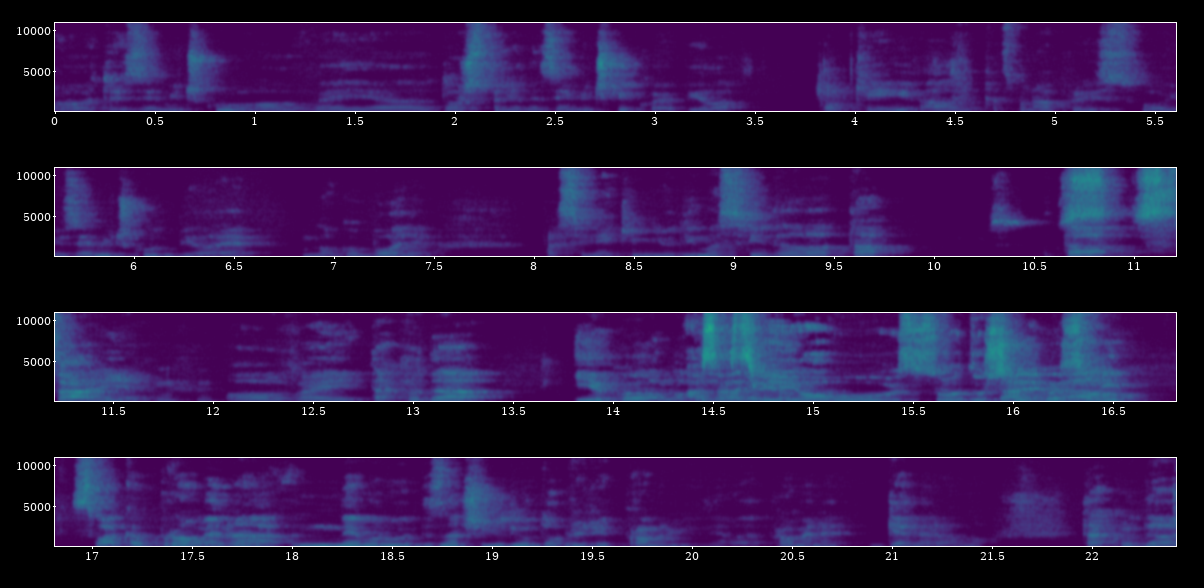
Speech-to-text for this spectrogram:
o, to je zemičku, ovaj, a, došli smo jedne zemičke koja je bila ok, ali kad smo napravili svoju zemičku, bila je mnogo bolja. Pa se nekim ljudima svidela ta, ta starija. Mhm. Ovaj, tako da, iako je mnogo A sad bolje... svi kao- ovu su oduševljeni ali ovom. Svaka promena ne mora uvek da znači ljudima dobro jer je promena, nego da je promene generalno. Tako da,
